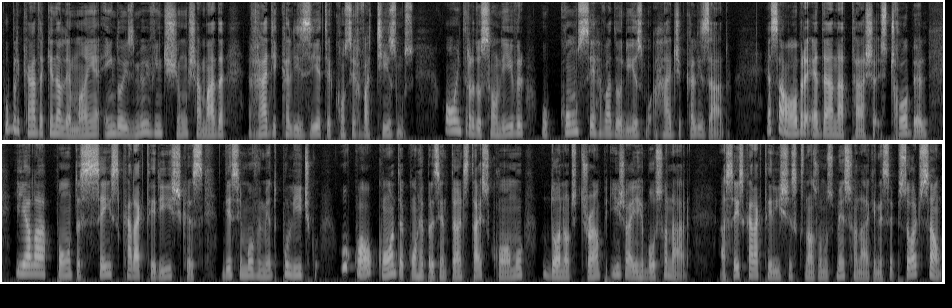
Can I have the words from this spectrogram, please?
publicada aqui na Alemanha em 2021, chamada Radikalisierte Konservatismus, ou em tradução livre, o conservadorismo radicalizado. Essa obra é da Natasha Strobel e ela aponta seis características desse movimento político, o qual conta com representantes tais como Donald Trump e Jair Bolsonaro. As seis características que nós vamos mencionar aqui nesse episódio são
